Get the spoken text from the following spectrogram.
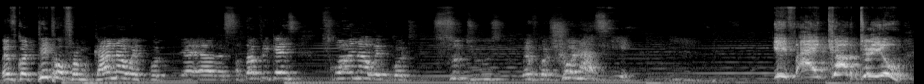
We've got people from Ghana, we've got uh, uh, South Africans, Tswana, we've got Sothos, we've got Shonas here. If I come to you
